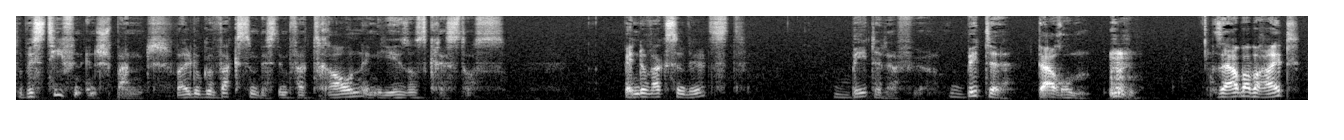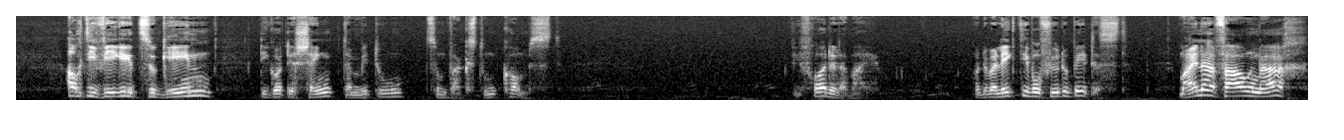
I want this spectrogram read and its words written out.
Du bist tiefenentspannt, weil du gewachsen bist im Vertrauen in Jesus Christus. Wenn du wachsen willst, bete dafür. Bitte darum. Sei aber bereit, auch die Wege zu gehen, die Gott dir schenkt, damit du zum Wachstum kommst. Wie Freude dabei. Und überleg dir, wofür du betest. Meiner Erfahrung nach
